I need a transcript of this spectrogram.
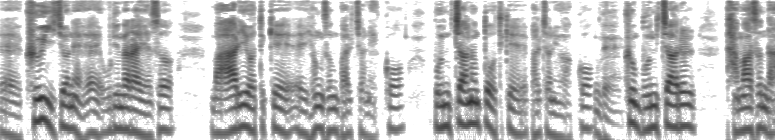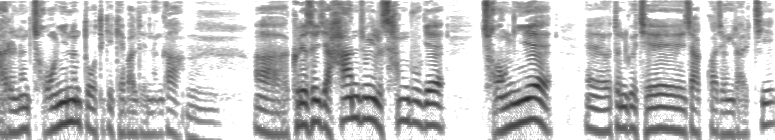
에, 그 이전에 우리나라에서 말이 어떻게 형성 발전했고 문자는 또 어떻게 발전해 왔고 네. 그 문자를 담아서 나르는 종이는 또 어떻게 개발됐는가. 음. 아, 그래서 이제 한중일 삼국의 종이의 에, 어떤 그 제작 과정이랄지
